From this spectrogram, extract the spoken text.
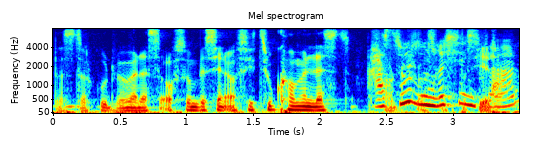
das ist doch gut, wenn man das auch so ein bisschen auf sich zukommen lässt. Hast Schaut, du so einen richtigen passiert. Plan?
